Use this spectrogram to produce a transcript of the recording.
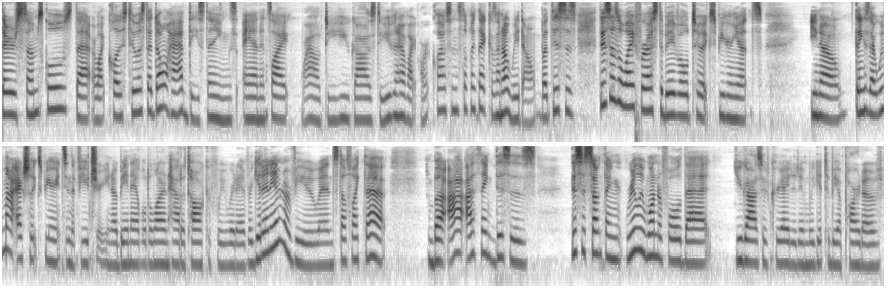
there's some schools that are like close to us that don't have these things. And it's like wow do you guys do you even have like art class and stuff like that? Because i know we don't. But this is this is a way for us to be able to experience you know things that we might actually experience in the future you know being able to learn how to talk if we were to ever get an interview and stuff like that but i i think this is this is something really wonderful that you guys have created and we get to be a part of.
